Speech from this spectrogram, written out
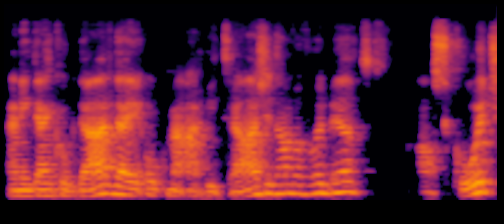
En ik denk ook daar dat je ook met arbitrage dan bijvoorbeeld, als coach,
